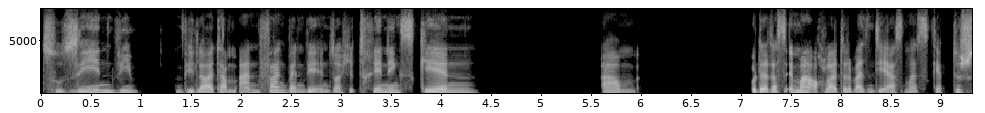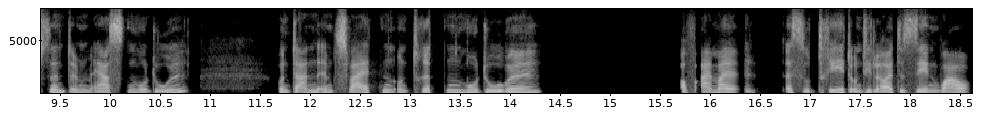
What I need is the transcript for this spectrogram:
zu sehen, wie, wie Leute am Anfang, wenn wir in solche Trainings gehen, ähm, oder dass immer auch Leute dabei sind, die erstmal skeptisch sind im ersten Modul und dann im zweiten und dritten Modul auf einmal es so dreht und die Leute sehen, wow,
